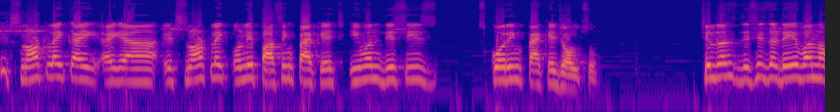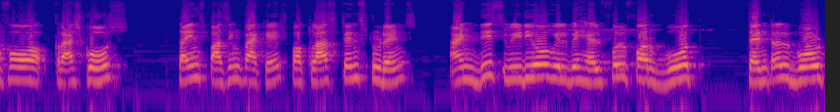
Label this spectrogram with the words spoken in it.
It's not like I, I uh, it's not like only passing package. Even this is scoring package also. Children, this is the day one of our crash course science passing package for class 10 students. And this video will be helpful for both central board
